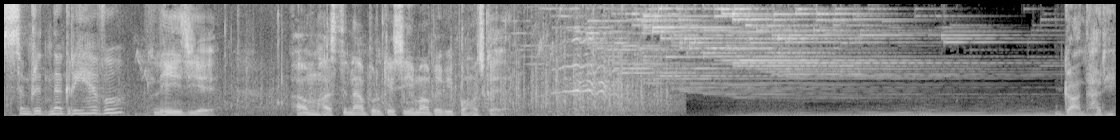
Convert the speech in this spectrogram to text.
समृद्ध नगरी है वो। लीजिए हम हस्तिनापुर की सीमा पे भी पहुँच गए। गांधारी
